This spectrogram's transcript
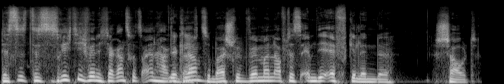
Das ist, das ist richtig, wenn ich da ganz kurz einhaken ja, darf. Zum Beispiel, wenn man auf das MDF-Gelände schaut.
